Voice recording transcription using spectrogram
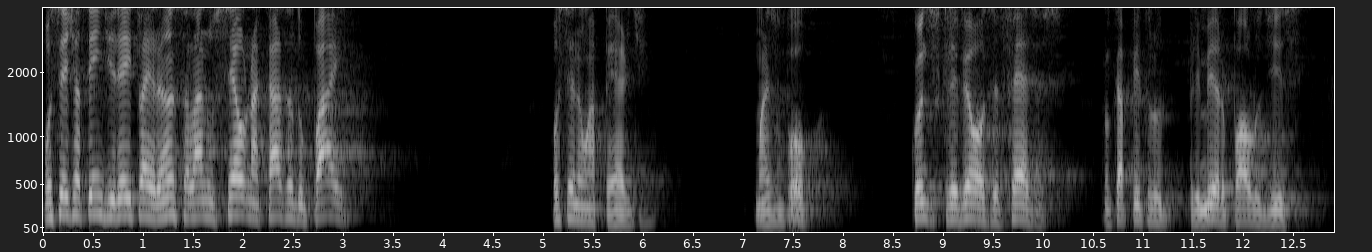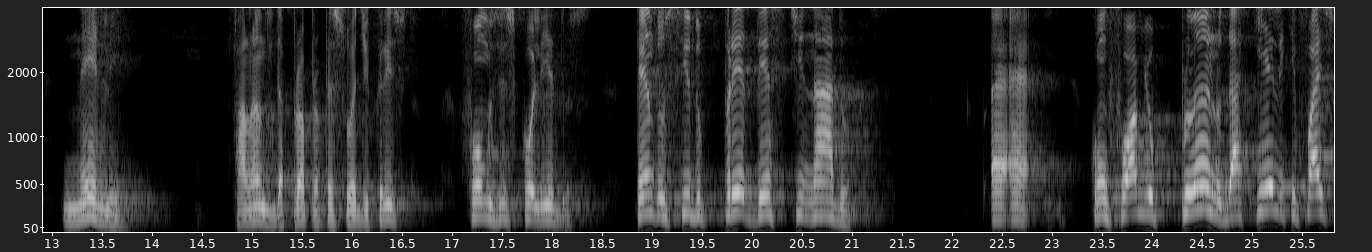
Você já tem direito à herança lá no céu, na casa do Pai. Você não a perde. Mais um pouco. Quando escreveu aos Efésios, no capítulo 1, Paulo diz: Nele falando da própria pessoa de Cristo, fomos escolhidos, tendo sido predestinado, é, é, conforme o plano daquele que faz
